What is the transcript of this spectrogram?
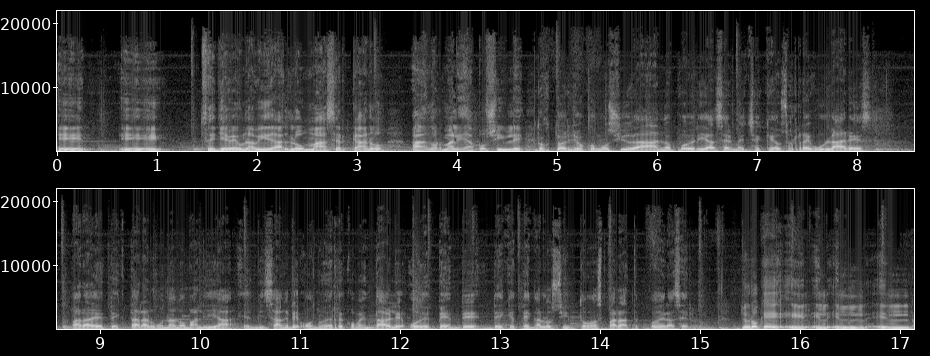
eh, eh, se lleve una vida lo más cercano a la normalidad posible. Doctor, yo como ciudadano podría hacerme chequeos regulares para detectar alguna anomalía en mi sangre o no es recomendable o depende de que tenga los síntomas para poder hacerlo. Yo creo que el, el- el-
